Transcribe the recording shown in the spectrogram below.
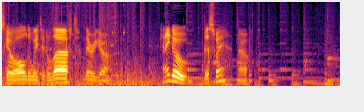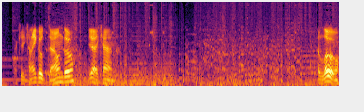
Let's go all the way to the left. There we go. Can I go this way? No. Okay, can I go down though? Yeah, I can. Hello.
